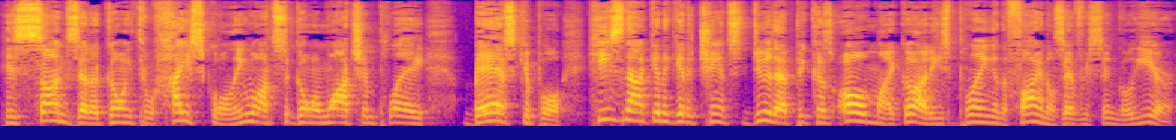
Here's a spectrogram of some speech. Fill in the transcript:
his sons that are going through high school, and he wants to go and watch him play basketball. He's not going to get a chance to do that because oh my God, he's playing in the finals every single year.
